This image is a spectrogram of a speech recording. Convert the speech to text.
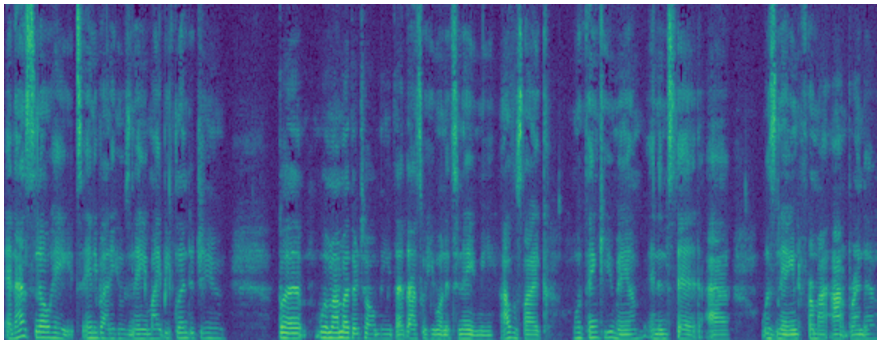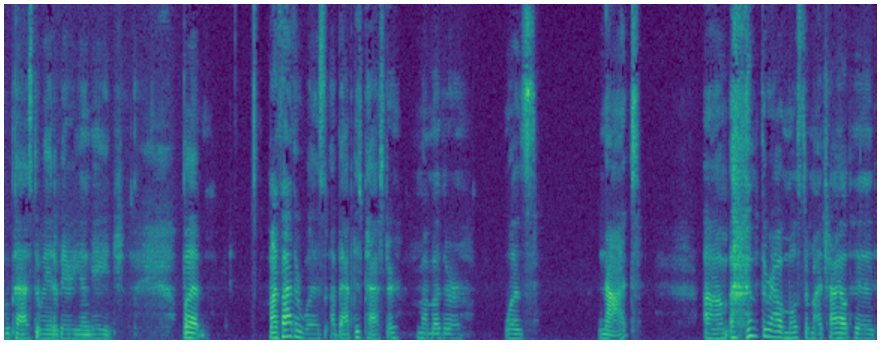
and that's no hate to anybody whose name might be Glenda June. But when my mother told me that that's what he wanted to name me, I was like, well, thank you, ma'am. And instead, I was named for my Aunt Brenda, who passed away at a very young age. But my father was a Baptist pastor. My mother was not. Um, throughout most of my childhood,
